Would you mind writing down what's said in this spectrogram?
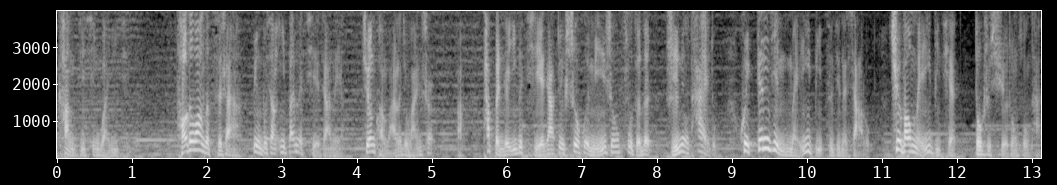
抗击新冠疫情。曹德旺的慈善啊，并不像一般的企业家那样捐款完了就完事儿啊，他本着一个企业家对社会民生负责的执拗态度，会跟进每一笔资金的下落，确保每一笔钱都是雪中送炭。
